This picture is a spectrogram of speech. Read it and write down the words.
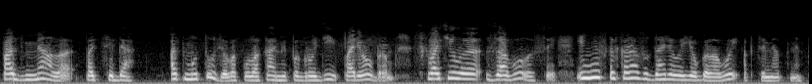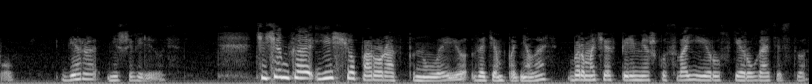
подмяла под себя, отмутузила кулаками по груди, по ребрам, схватила за волосы и несколько раз ударила ее головой об цементный пол. Вера не шевелилась. Чеченка еще пару раз пнула ее, затем поднялась, бормоча вперемешку свои и русские ругательства,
